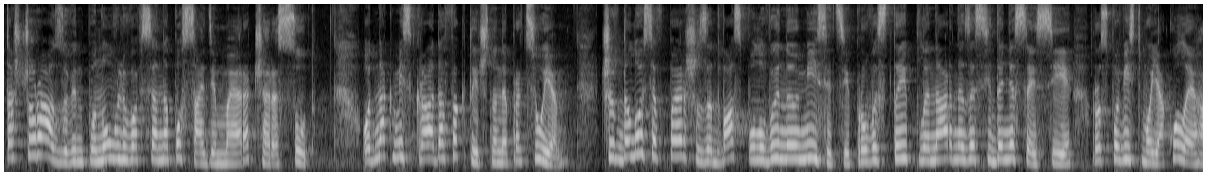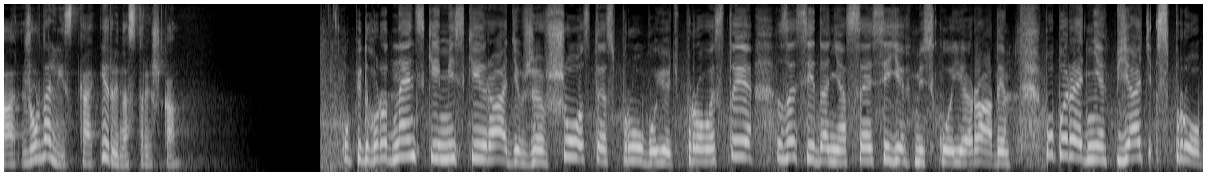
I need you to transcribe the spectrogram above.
Та щоразу він поновлювався на посаді мера через суд. Однак міськрада фактично не працює. Чи вдалося вперше за два з половиною місяці провести пленарне засідання сесії? Розповість моя колега, журналістка Ірина Стрижка. У Підгородненській міській раді вже в шосте спробують провести засідання сесії міської ради. Попередні п'ять спроб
